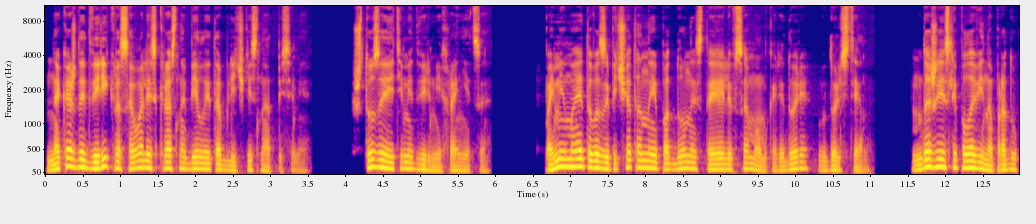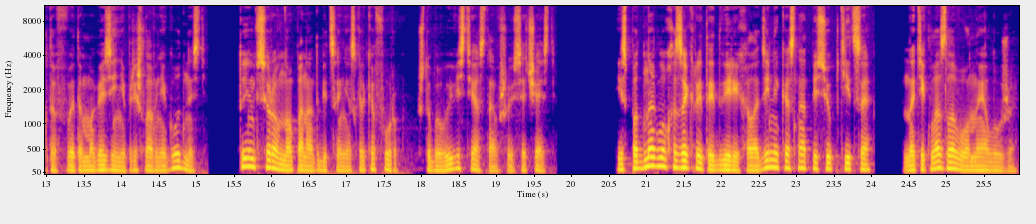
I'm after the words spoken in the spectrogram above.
На каждой двери красовались красно-белые таблички с надписями. Что за этими дверьми хранится? Помимо этого, запечатанные поддоны стояли в самом коридоре вдоль стен. Даже если половина продуктов в этом магазине пришла в негодность, то им все равно понадобится несколько фур, чтобы вывести оставшуюся часть. Из-под наглухо закрытой двери холодильника с надписью «Птица» натекла зловонная лужа.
